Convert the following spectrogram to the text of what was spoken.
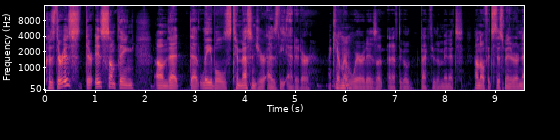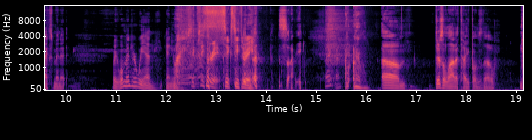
because there is there is something um, that that labels Tim Messenger as the editor. I can't remember where it is. I'd have to go back through the minutes. I don't know if it's this minute or next minute. Wait, what minute are we in? Anyway, 63. 63 sorry. um, there's a lot of typos though.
